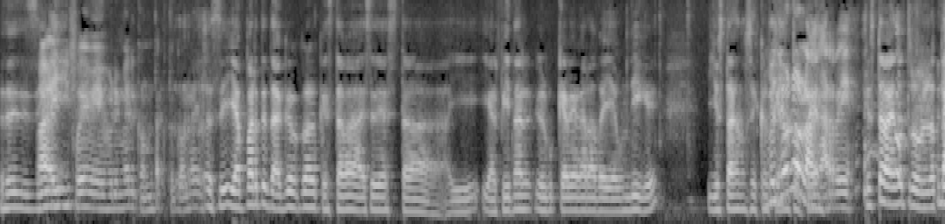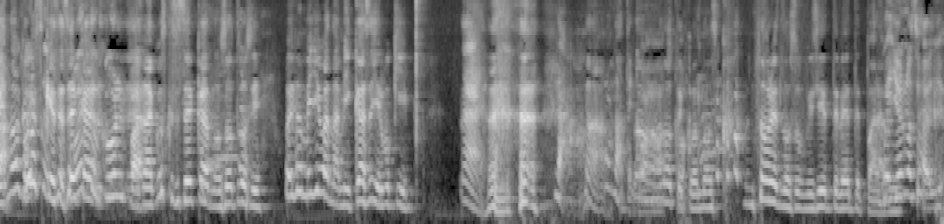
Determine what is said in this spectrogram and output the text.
Sí, sí. Ahí fue mi primer contacto con él. Sí, y aparte también me acuerdo que estaba, ese día estaba ahí y al final el Buki había agarrado ella un ligue y yo estaba, no sé, creo Pues que yo no lo agarré. Yo estaba en otro lado. No, No, fue no, es tu- que se fue acerca. tu culpa. La cosa es que se acerca a nosotros y, oiga, me llevan a mi casa y el Buki. "Ah, No, no, te conozco. No te conozco. No eres lo suficientemente para Güey, mí. yo no sabía.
